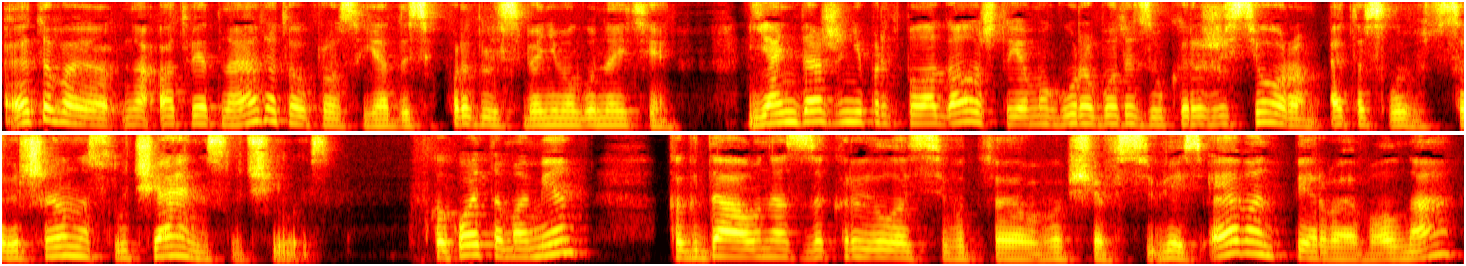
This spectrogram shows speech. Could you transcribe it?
Этого, на- ответ на этот вопрос я до сих пор для себя не могу найти. Я даже не предполагала, что я могу работать звукорежиссером. Это совершенно случайно случилось. В какой-то момент, когда у нас закрылась вот э, вообще весь эвент, первая волна,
